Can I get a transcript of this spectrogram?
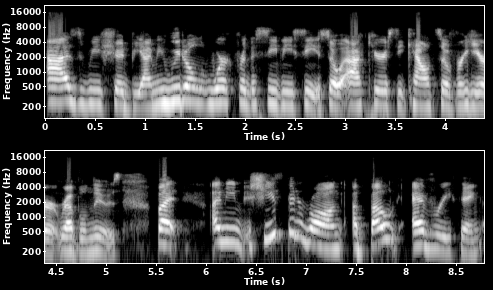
as we should be. I mean, we don't work for the CBC, so accuracy counts over here at Rebel News. But I mean, she's been wrong about everything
